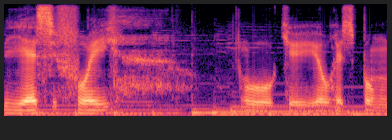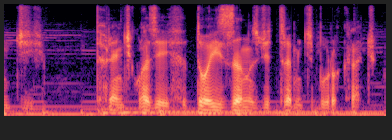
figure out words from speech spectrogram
E esse foi o que eu respondi durante quase dois anos de trâmite burocrático.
